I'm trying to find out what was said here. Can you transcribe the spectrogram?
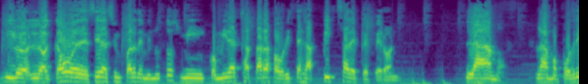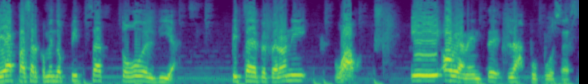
lo, lo, acabo de decir hace un par de minutos, mi comida chatarra favorita es la pizza de pepperoni. La amo, la amo. Podría pasar comiendo pizza todo el día. Pizza de pepperoni, wow. Y obviamente las pupusas,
